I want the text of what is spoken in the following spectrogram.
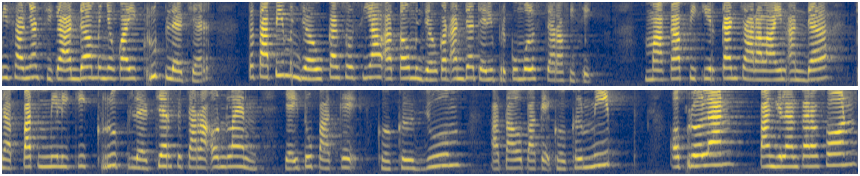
Misalnya jika Anda menyukai grup belajar, tetapi menjauhkan sosial atau menjauhkan Anda dari berkumpul secara fisik, maka pikirkan cara lain Anda dapat memiliki grup belajar secara online, yaitu pakai Google Zoom atau pakai Google Meet, obrolan, panggilan telepon,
